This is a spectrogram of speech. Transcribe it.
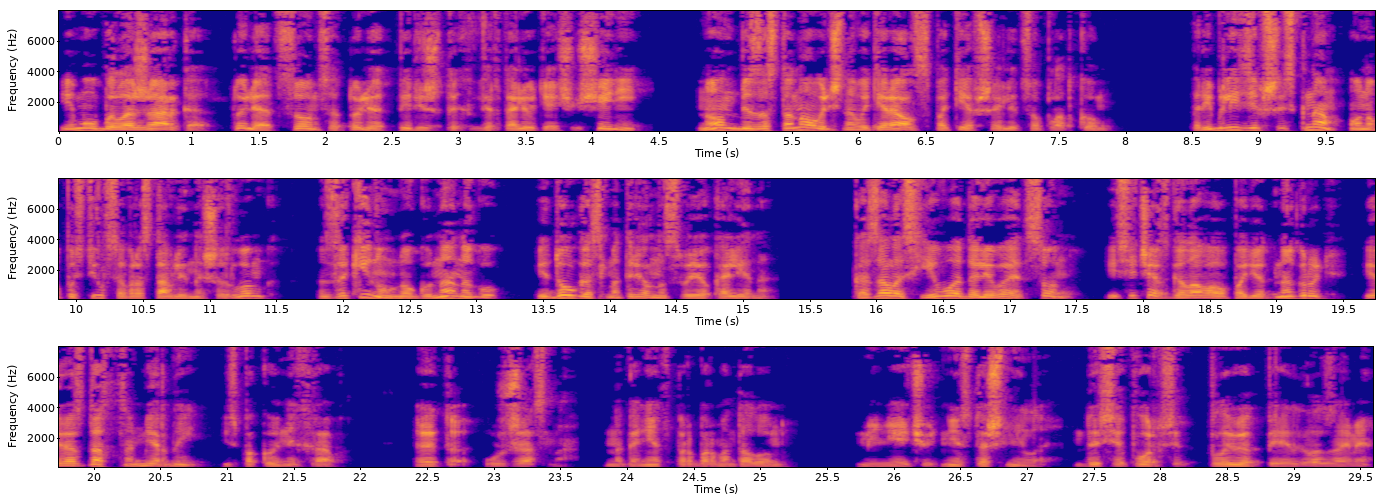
Ему было жарко, то ли от солнца, то ли от пережитых в вертолете ощущений, но он безостановочно вытирал вспотевшее лицо платком. Приблизившись к нам, он опустился в расставленный шезлонг, закинул ногу на ногу и долго смотрел на свое колено. Казалось, его одолевает сон, и сейчас голова упадет на грудь и раздастся мерный и спокойный храп. — Это ужасно! — наконец пробормотал он. Меня чуть не стошнило. До сих пор все плывет перед глазами.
